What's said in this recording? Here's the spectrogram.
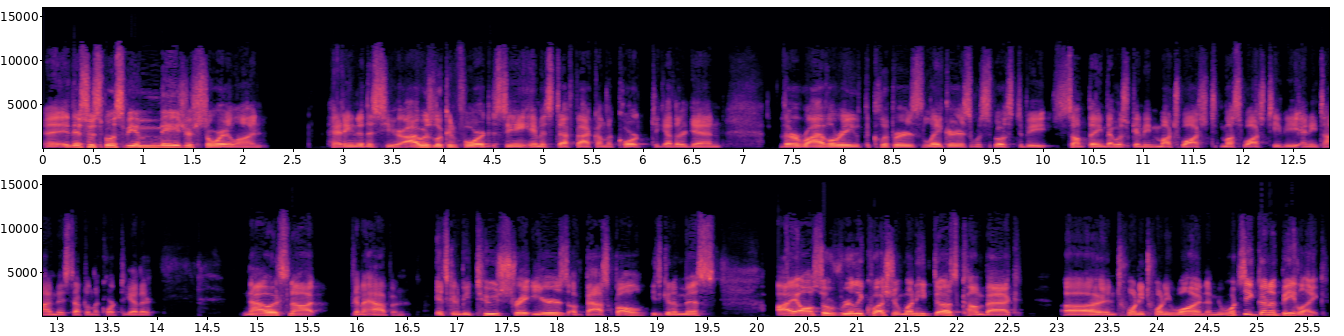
And this was supposed to be a major storyline heading into this year. I was looking forward to seeing him and Steph back on the court together again. Their rivalry with the Clippers, Lakers was supposed to be something that was going to be much watched, must watch TV anytime they stepped on the court together. Now it's not going to happen. It's going to be two straight years of basketball he's going to miss. I also really question when he does come back uh, in 2021. I mean, what's he going to be like?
